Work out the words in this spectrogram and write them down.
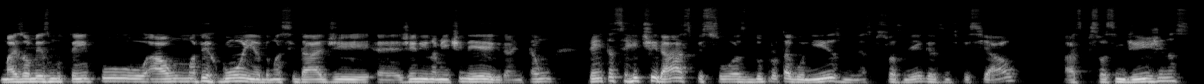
mas ao mesmo tempo há uma vergonha de uma cidade é, genuinamente negra. Então tenta-se retirar as pessoas do protagonismo, né, as pessoas negras em especial, as pessoas indígenas,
